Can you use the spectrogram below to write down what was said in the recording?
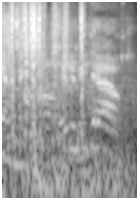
enemy. Enemy down.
